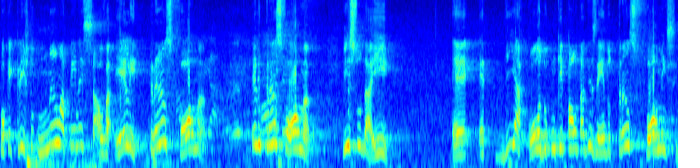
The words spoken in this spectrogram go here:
porque Cristo não apenas salva, ele transforma. Ele transforma. Isso daí é, é de acordo com o que Paulo está dizendo, transformem-se.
